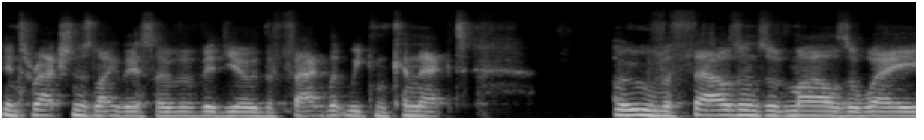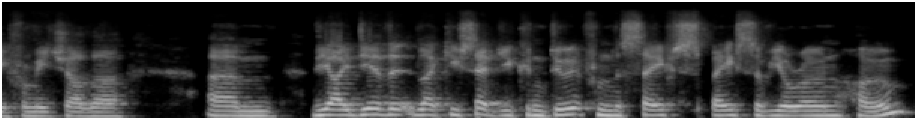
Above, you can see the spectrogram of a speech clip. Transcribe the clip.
interactions like this over video the fact that we can connect over thousands of miles away from each other um, the idea that like you said you can do it from the safe space of your own home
